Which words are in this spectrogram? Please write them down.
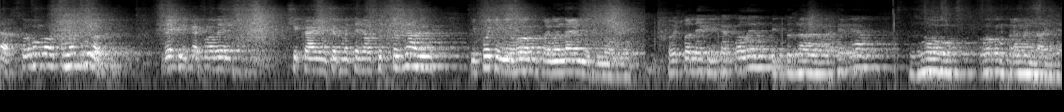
Так, сформував самотинок. Декілька хвилин чекаємо, щоб матеріал підтужавив і потім його приминаємо знову. Пройшло декілька хвилин, підтужали матеріал, знову робимо приминання.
